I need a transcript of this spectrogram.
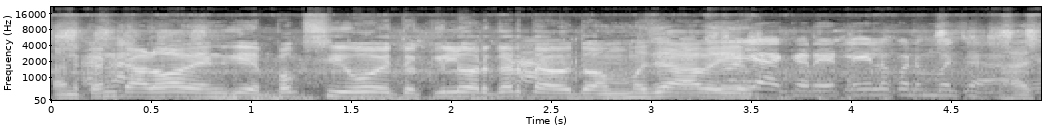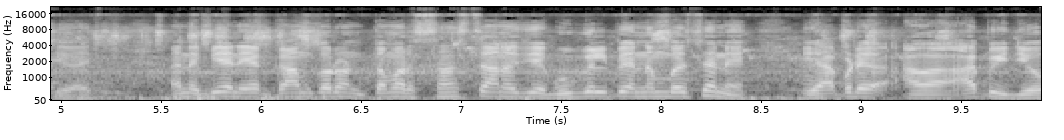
અને કંટાળો આવે ને કે પક્ષી હોય તો કિલોર કરતા હોય તો આમ મજા આવે કરે એટલે એ લોકોને મજા સાચી વાત છે. અને બેન એક કામ કરો ને તમારા સંસ્થાનો જે ગૂગલ પે નંબર છે ને એ આપણે આપી દો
